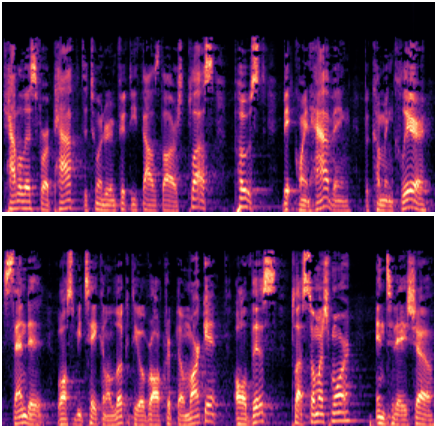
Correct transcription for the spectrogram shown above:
Catalyst for a path to $250,000 plus post Bitcoin halving becoming clear. Send it. We'll also be taking a look at the overall crypto market. All this plus so much more in today's show.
